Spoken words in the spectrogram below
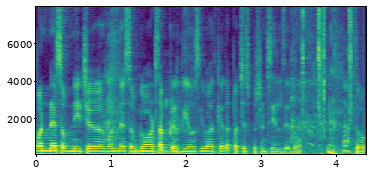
oneness of nature oneness of God सब कर दिया। उसके बाद क्या था पच्चीस परसेंट सेल्स दे दो। तो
